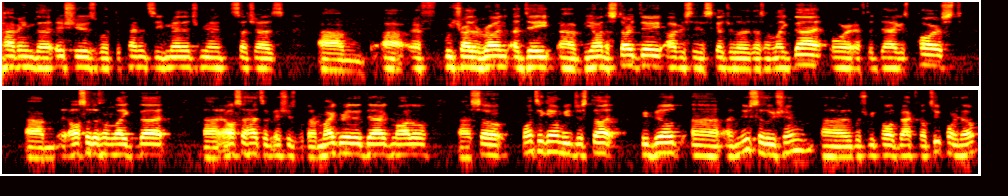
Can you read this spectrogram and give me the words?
having the issues with dependency management, such as um, uh, if we try to run a date uh, beyond the start date, obviously the scheduler doesn't like that, or if the DAG is parsed, Um, it also doesn't like that. Uh, it also had some issues with our migrated DAG model. Uh, so once again, we just thought we build uh, a new solution, uh, which we call Backfill 2.0.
